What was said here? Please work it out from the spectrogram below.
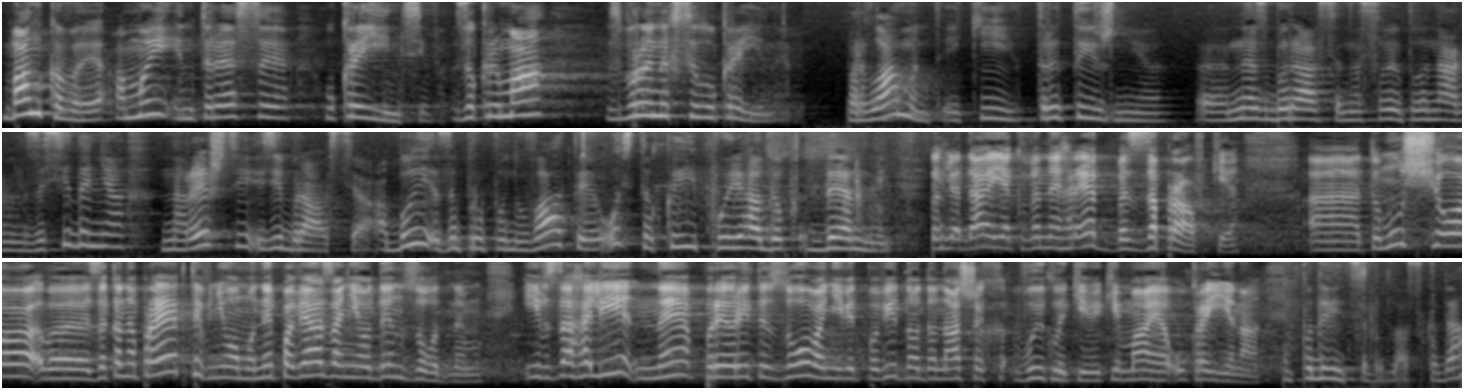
банкової, а ми інтереси українців, зокрема Збройних сил України. Парламент, який три тижні е, не збирався на свої пленарні засідання, нарешті зібрався, аби запропонувати ось такий порядок денний. Виглядає як винегрет без заправки. Е, Тому що е, законопроекти в ньому не пов'язані один з одним і, взагалі, не пріоритизовані відповідно до наших викликів, які має Україна. Подивіться, будь ласка, да?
